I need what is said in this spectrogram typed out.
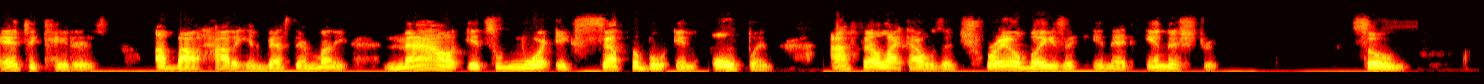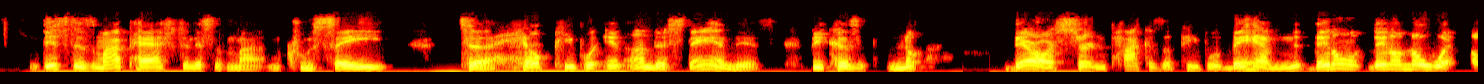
educators about how to invest their money. Now it's more acceptable and open. I felt like I was a trailblazer in that industry. So this is my passion. This is my crusade to help people and understand this because no, there are certain pockets of people they have they don't they don't know what a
